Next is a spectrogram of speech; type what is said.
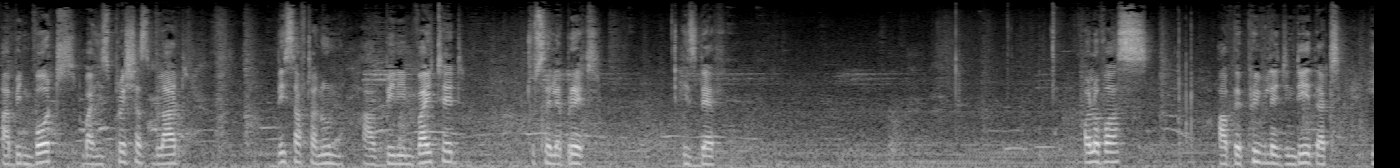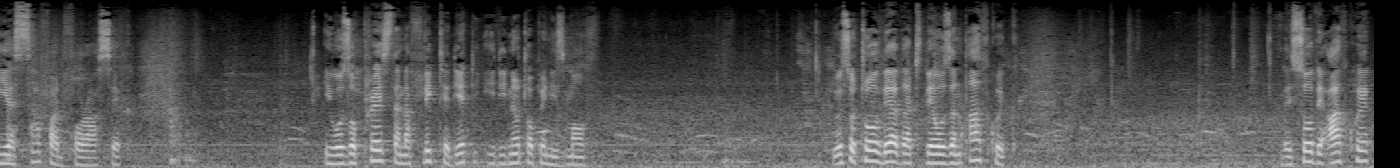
have been bought by his precious blood this afternoon have been invited to celebrate his death. All of us have the privilege indeed that he has suffered for our sake. He was oppressed and afflicted, yet he did not open his mouth. We also told there that there was an earthquake. They saw the earthquake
